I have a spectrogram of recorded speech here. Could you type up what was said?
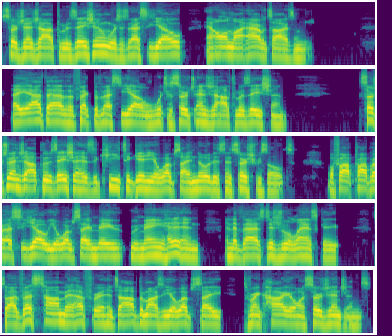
search engine optimization, which is SEO, and online advertising. Now, you have to have effective SEO, which is search engine optimization. Search engine optimization is the key to getting your website noticed in search results. Without proper SEO, your website may remain hidden in the vast digital landscape. So invest time and effort into optimizing your website to rank higher on search engines.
